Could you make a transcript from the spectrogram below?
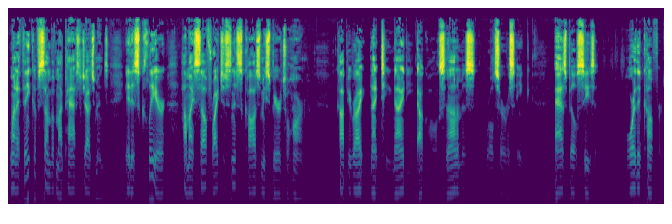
When I think of some of my past judgments, it is clear how my self righteousness caused me spiritual harm. Copyright 1990 Alcoholics Anonymous, World Service Inc as Bill sees it. More than comfort.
